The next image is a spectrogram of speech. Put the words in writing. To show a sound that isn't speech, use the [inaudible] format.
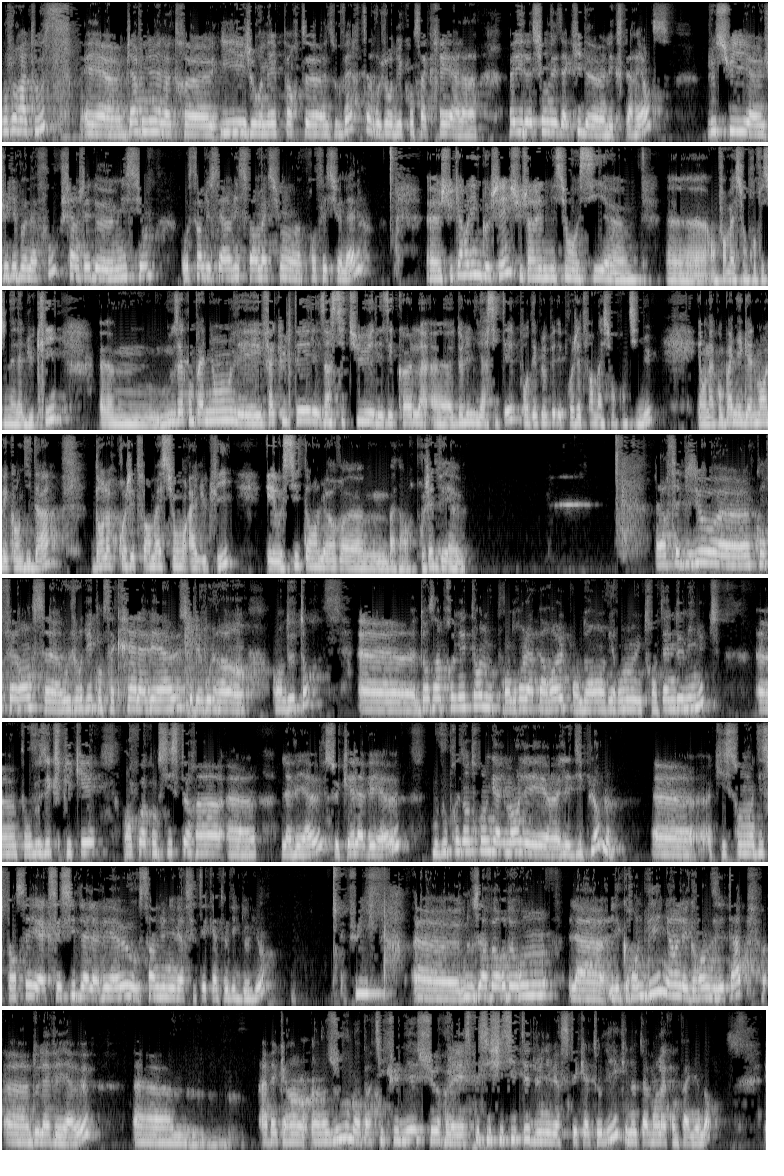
Bonjour à tous et euh, bienvenue à notre euh, e-journée portes ouvertes, aujourd'hui consacrée à la validation des acquis de l'expérience. Je suis euh, Julie Bonafou, chargée de mission au sein du service formation professionnelle. je suis Caroline Gaucher, je suis chargée de mission aussi en formation professionnelle à l'UCLI. Euh, nous accompagnons les facultés, les instituts et les écoles euh, de l'université pour développer des projets de formation continue. Et on accompagne également les candidats dans leurs projets de formation à l'UCLI et aussi dans leur, euh, bah, dans leur projet de VAE. Alors cette visioconférence aujourd'hui consacrée à la VAE se déroulera en, deux temps. dans un premier temps, nous prendrons la parole pendant environ une trentaine de minutes euh, pour vous expliquer en quoi consistera euh, la VAE, ce qu'est la VAE. Nous vous présenterons également les, euh, diplômes qui sont dispensés et accessibles à la VAE au sein de l'Université catholique de Lyon. Puis, nous aborderons les grandes lignes, hein, les grandes étapes de la VAE, avec un, un, zoom en particulier sur les spécificités de l'Université catholique et notamment l'accompagnement.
